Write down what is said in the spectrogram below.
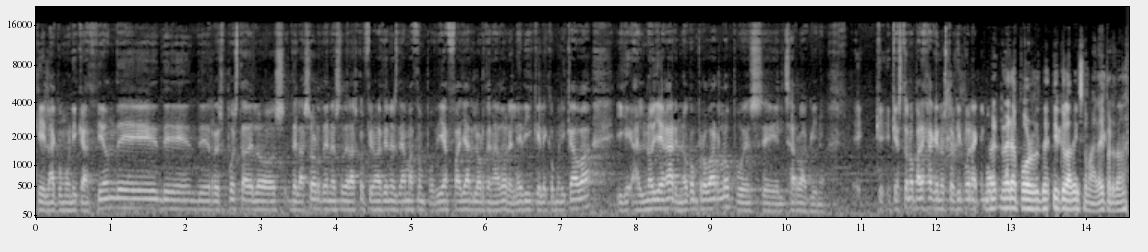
que la comunicación de, respuesta de, los, de las órdenes o de las confirmaciones de Amazon podía fallar el ordenador, el EDI que le comunicaba, y al no llegar y no comprobarlo, pues el charback vino. Que, esto no parezca que nuestro equipo era... No, no, era por decir que lo habéis hecho mal, ¿eh? perdón.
